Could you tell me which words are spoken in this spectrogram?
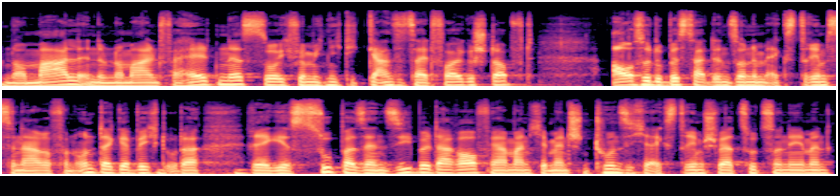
normal, in einem normalen Verhältnis. So, ich fühle mich nicht die ganze Zeit vollgestopft. Außer du bist halt in so einem Extremszenario von Untergewicht oder reagierst super sensibel darauf. Ja, manche Menschen tun sich ja extrem schwer zuzunehmen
